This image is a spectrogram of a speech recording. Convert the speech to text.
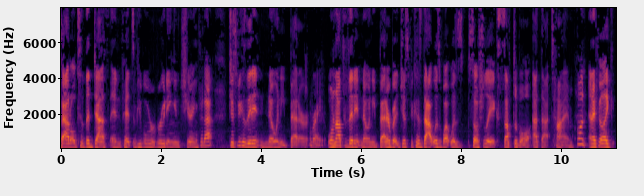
battle to the death in pits, and people were rooting and cheering for that just because they didn't know any better. Right. Well, not that they didn't know any better, but just because that was what was socially acceptable at that time. Well- and I feel like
